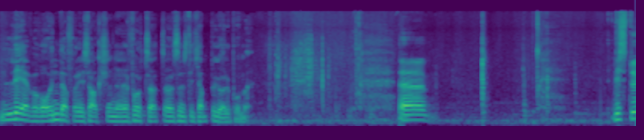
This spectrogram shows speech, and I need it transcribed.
lever og ånder for disse aksjene fortsatt og syns det er kjempegøy å holde på med. Eh, hvis du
